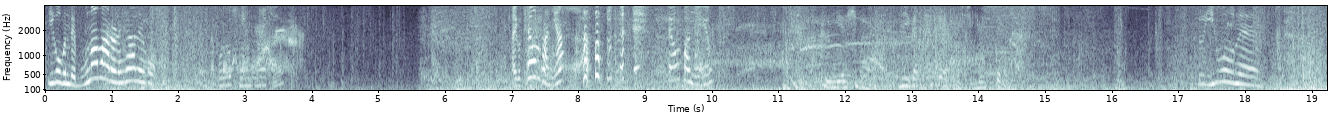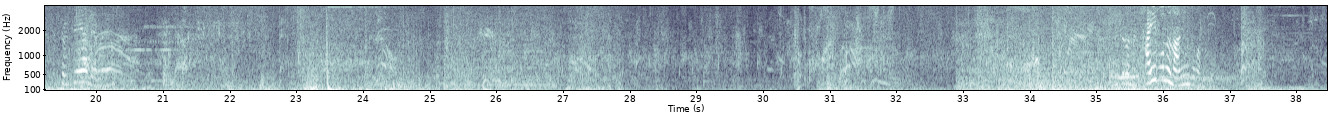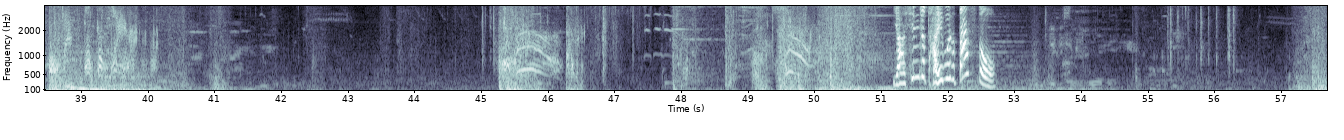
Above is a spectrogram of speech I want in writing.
이거 근데 문어발을 해야 되고 일단 뭘로 개인지 할까요? 아 이거 체험판이야? 체험판이에요? 그이의 힘을 네가 차지할 것이 못 된다. 그 이후로는 결제해야 되나요? 그런데 다이브는 아닌 것 같아. 야 심지어 다이브에서 땄어.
